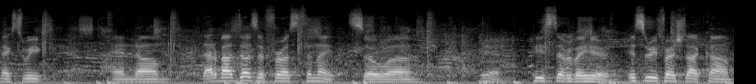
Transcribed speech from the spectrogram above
next week. And um, that about does it for us tonight. So, uh, yeah, peace to everybody here. It's refresh.com.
